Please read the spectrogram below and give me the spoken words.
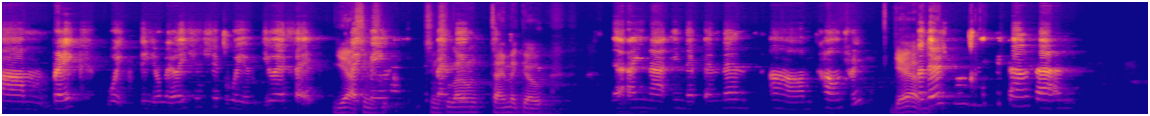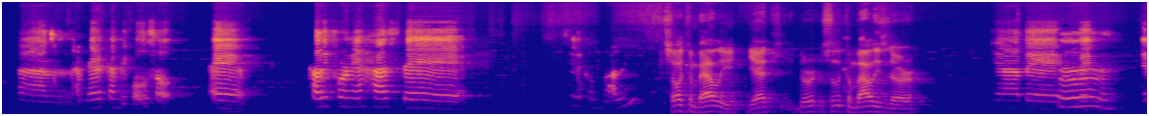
um, break with the relationship with USA? Yeah, Like since being since a long time ago. yeah, in an independent um, country. Yeah, But there's some Mexicans and and American people. So uh, California has the Silicon Valley. Silicon Valley. Yeah, there, Silicon Valley is there. Yeah, the, the Mm. the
